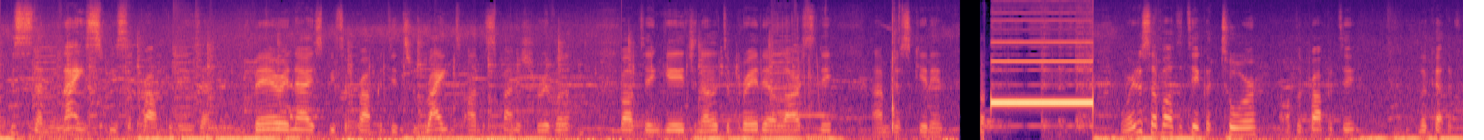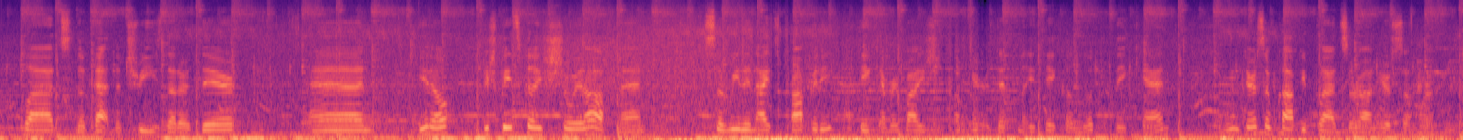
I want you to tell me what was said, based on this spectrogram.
This is a nice piece of property. It's a very nice piece of property. It's right on the Spanish River. About to engage in a little predatory larceny. I'm just kidding. We're just about to take a tour of the property. Look at the plants, look at the trees that are there. And you know, just basically show it off, man. It's a really nice property. I think everybody should come here and definitely take a look if they can. There's some coffee plants around here somewhere.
